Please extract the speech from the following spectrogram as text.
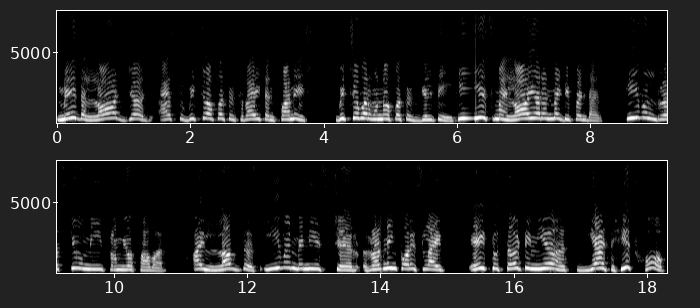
May the Lord judge as to which of us is right and punish whichever one of us is guilty. He is my lawyer and my defender. He will rescue me from your power. I love this. Even when he is chair, running for his life, 8 to 13 years, yet his hope,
